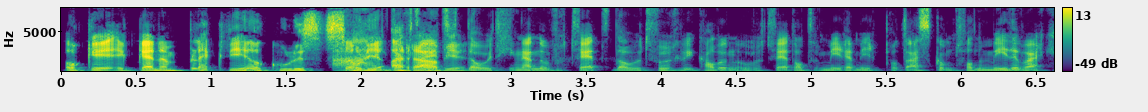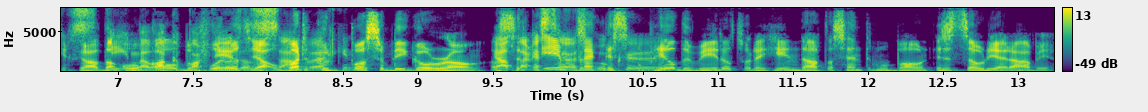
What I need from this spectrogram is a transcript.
oké, ik ken een plek die heel cool is, Ah, Saudi-Arabië. Dat we het gingen hebben over het feit dat we het vorige week hadden, over het feit dat er meer en meer protest komt van de medewerkers. Ja, dat ook al bijvoorbeeld. Ja, what could possibly go wrong? Als daar er is één plek is op eh, heel de wereld waar je geen datacenter moet bouwen, is het Saudi-Arabië.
